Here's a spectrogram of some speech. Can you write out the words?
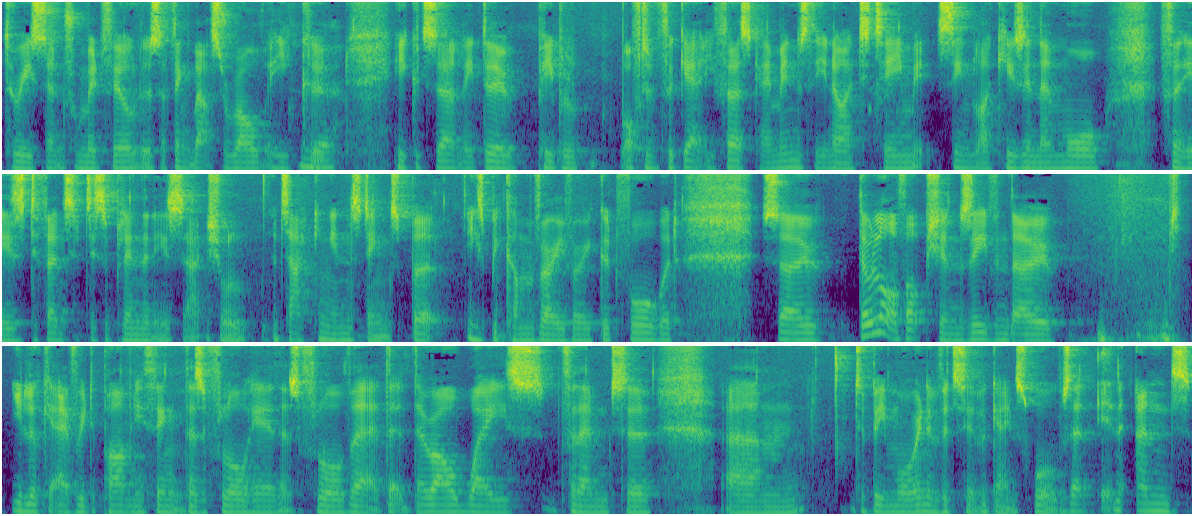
three central midfielders I think that's a role that he could Yeah. he could certainly do. People often forget he first came into the United team. It seemed like he was in there more for his defensive discipline than his actual attacking instincts, but he's become a very, very good forward. So there are a lot of options, even though you look at every department, you think there's a flaw here, there's a flaw there. There, there are ways for them to. Um, to be more innovative against Wolves, and, and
